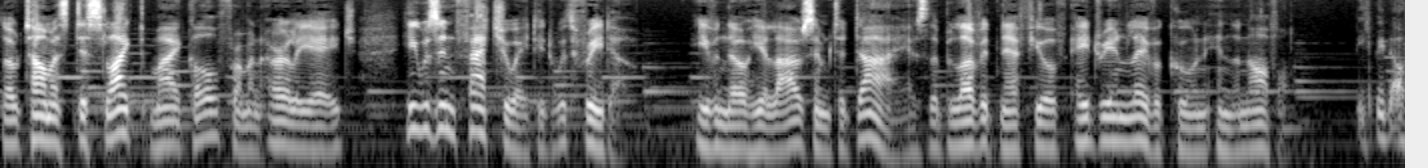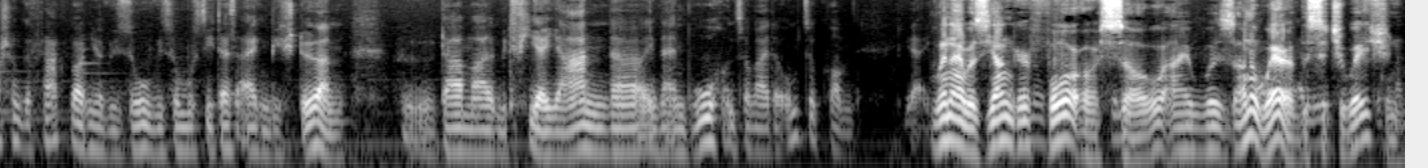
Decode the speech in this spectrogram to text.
Though Thomas disliked Michael from an early age, he was infatuated with Frido even though he allows him to die as the beloved nephew of Adrian Leverkühn in the novel. Ich bin auch schon gefragt worden, ja wieso, wieso muss ich das eigentlich stören, äh, da mal mit vier Jahren da in einem Buch und so weiter umzukommen. When I was younger, four or so, I was unaware of the situation.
